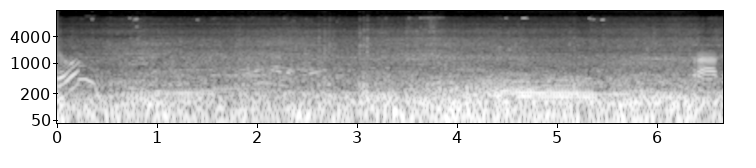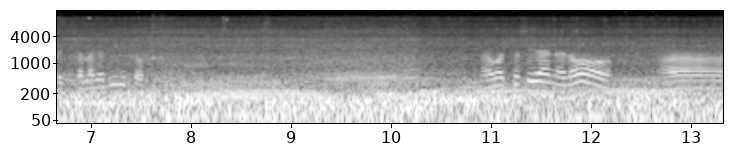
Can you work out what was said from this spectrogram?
Yun. Traffic talaga dito. Dapat kasi yan, ano, ah,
